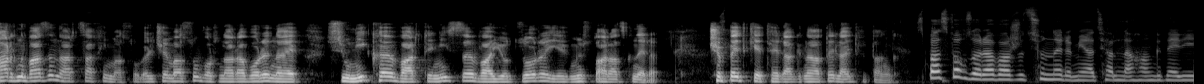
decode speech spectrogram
առնվազն Արցախի մասով, ել չեմ ասում, որ հնարավոր է նաև Սյունիքը, Վարդենիսը, Վայոց ձորը եւ մյուս տարածքները չպետք է թերագնահատել այդ վտանգը։ Սպասվող զորավարժությունները Միացյալ Նահանգների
